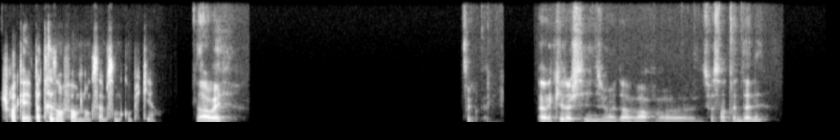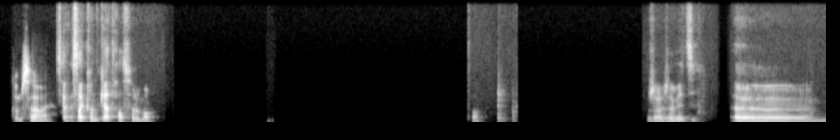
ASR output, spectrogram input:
Je crois qu'elle est pas très en forme, donc ça me semble compliqué, hein. Ah ouais? À quel âge Céline Dion? Elle doit avoir, heu, une soixantaine d'années? Comme ça, ouais. Cin 54 ans seulement. Attends. J'aurais jamais dit. Hem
